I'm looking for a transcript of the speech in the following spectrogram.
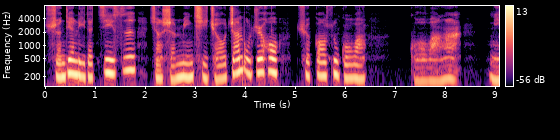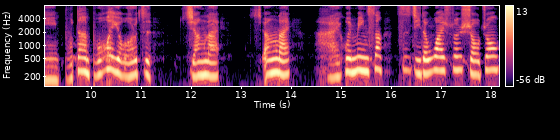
神殿里的祭司向神明祈求占卜之后，却告诉国王：“国王啊，你不但不会有儿子，将来，将来还会命丧自己的外孙手中。”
